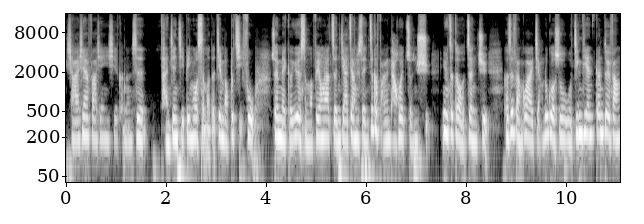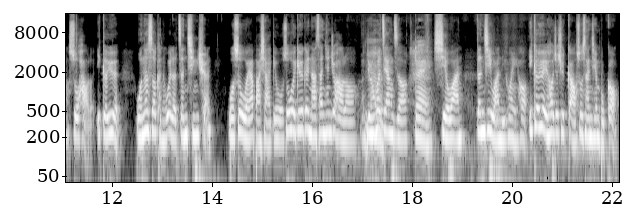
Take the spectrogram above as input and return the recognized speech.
小孩现在发现一些可能是罕见疾病或什么的，健保不给付，所以每个月什么费用要增加，这样去申请，这个法院他会准许，因为这都有证据。可是反过来讲，如果说我今天跟对方说好了一个月，我那时候可能为了争侵权，我说我要把小孩给我，我说我一个月给你拿三千就好了，有人会这样子哦。对，写完登记完离婚以后，一个月以后就去告，说三千不够，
